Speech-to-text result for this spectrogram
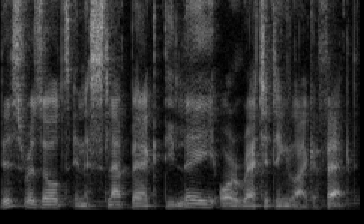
this results in a slapback delay or ratcheting like effect.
